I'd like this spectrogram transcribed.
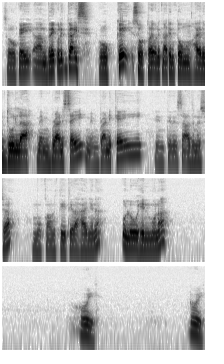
So, okay. Um, break ulit, guys. Okay. So, try ulit natin tong Hydrodula membranicae. Membranicae. Interesado na siya. Mukhang titirahan niya na. Uluhin mo na. Uy. Uy.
